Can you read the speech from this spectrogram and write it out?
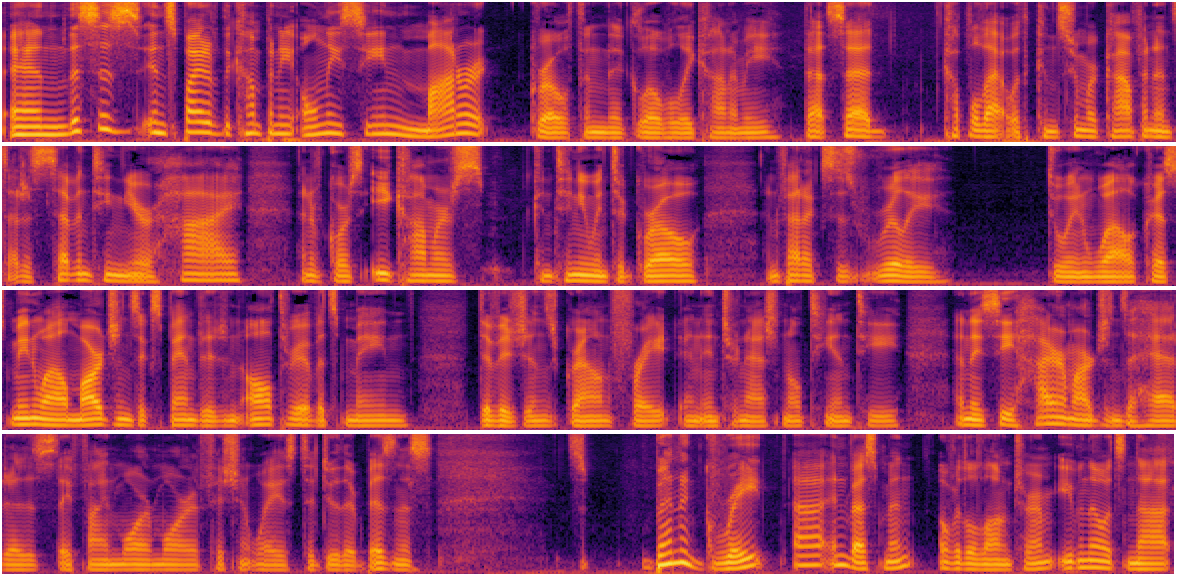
And this is in spite of the company only seeing moderate growth in the global economy. That said, couple that with consumer confidence at a 17 year high, and of course, e commerce continuing to grow, and FedEx is really doing well, Chris. Meanwhile, margins expanded in all three of its main divisions ground freight and international TNT, and they see higher margins ahead as they find more and more efficient ways to do their business. It's been a great uh, investment over the long term, even though it's not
